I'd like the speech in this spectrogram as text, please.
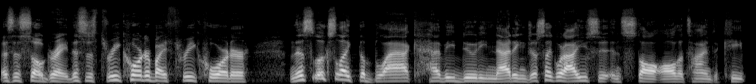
this is so great. This is three quarter by three quarter. And this looks like the black heavy duty netting, just like what I used to install all the time to keep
